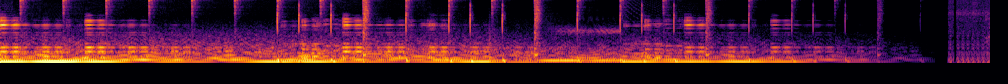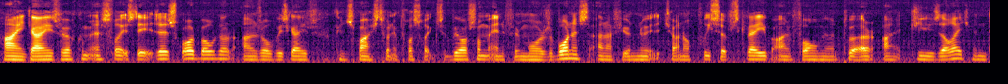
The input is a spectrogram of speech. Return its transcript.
Hi guys, welcome to this latest State Z Squad Builder. As always guys, you can smash 20 plus likes would be awesome, anything more is a bonus, and if you're new to the channel please subscribe and follow me on Twitter at GISALEGEND.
